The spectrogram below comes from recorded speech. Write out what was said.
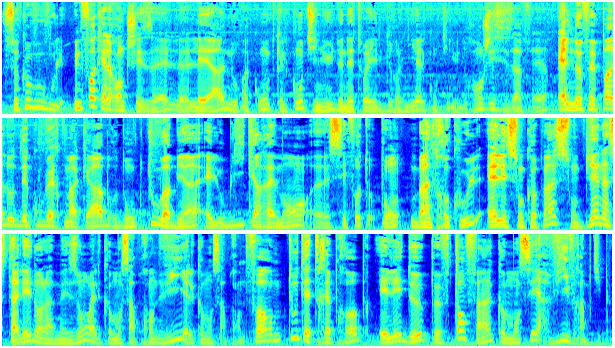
ce que vous voulez. Une fois qu'elle rentre chez elle, Léa nous raconte qu'elle continue de nettoyer le grenier, elle continue de ranger ses affaires, elle ne fait pas d'autres découvertes macabres, donc tout va bien, elle oublie carrément euh, ses photos. Bon, ben trop cool, elle et son copain sont bien installés dans la maison, elle commence à prendre vie, elle commence à prendre forme, tout est très propre et les deux peuvent enfin commencer à vivre un petit peu.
